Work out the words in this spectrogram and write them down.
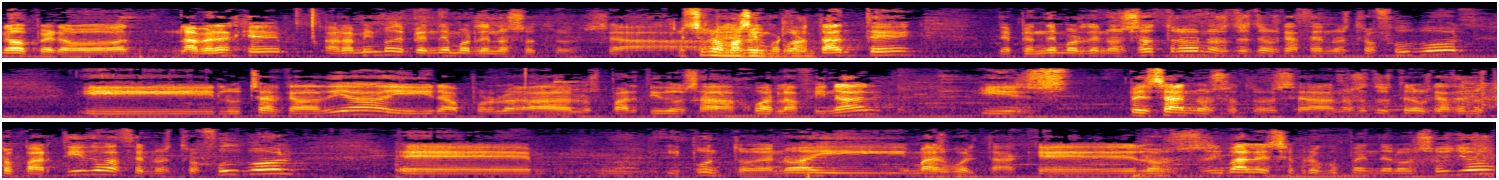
No, pero la verdad es que ahora mismo dependemos de nosotros. O sea, Eso es lo más importante. Dependemos de nosotros, nosotros tenemos que hacer nuestro fútbol y luchar cada día, y ir a, por- a los partidos a jugar la final y pensar en nosotros. O sea, nosotros tenemos que hacer nuestro partido, hacer nuestro fútbol eh, y punto. eh, No hay más vuelta. Que los rivales se preocupen de lo suyo.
